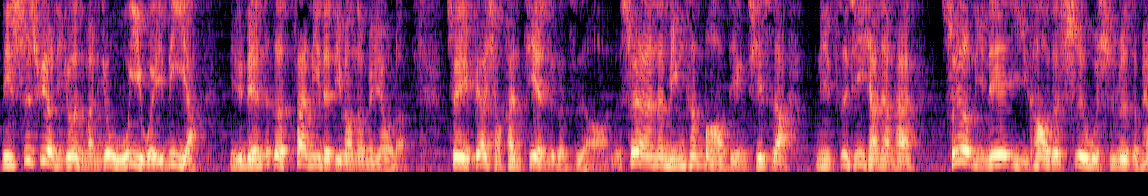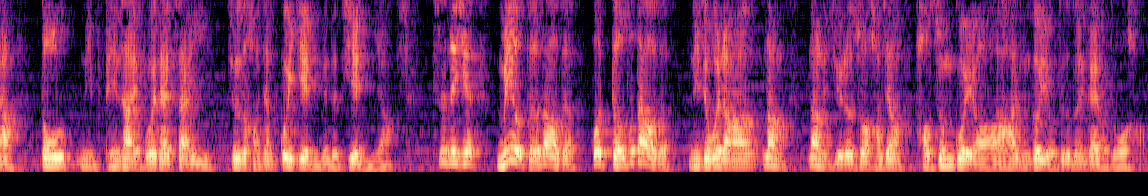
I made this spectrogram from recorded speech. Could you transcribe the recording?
你失去了，你就会什么？你就无以为力啊！你就连这个站立的地方都没有了。所以不要小看“贱”这个字啊，虽然呢名称不好听，其实啊你仔细想想看，所有你那些倚靠的事物是不是怎么样？都你平常也不会太在意，就是好像贵贱里面的贱一样，是那些没有得到的或得不到的，你就会让让让你觉得说好像好尊贵哦啊，能够有这个东西该有多好。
